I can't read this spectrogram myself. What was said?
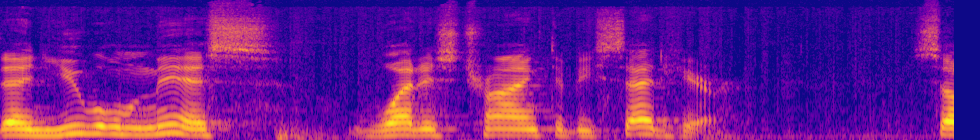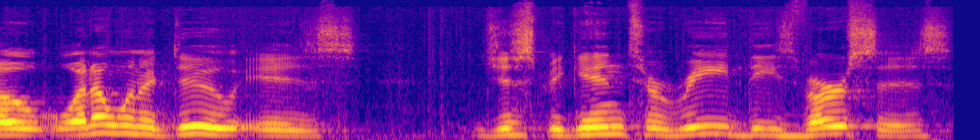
then you will miss what is trying to be said here. So, what I want to do is just begin to read these verses,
